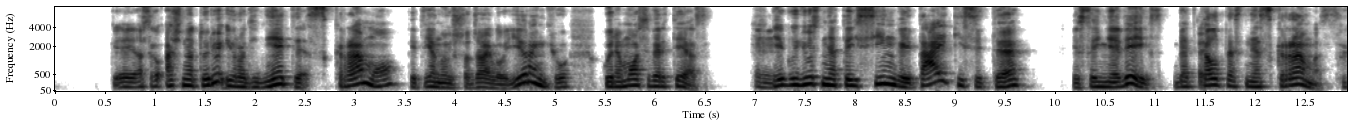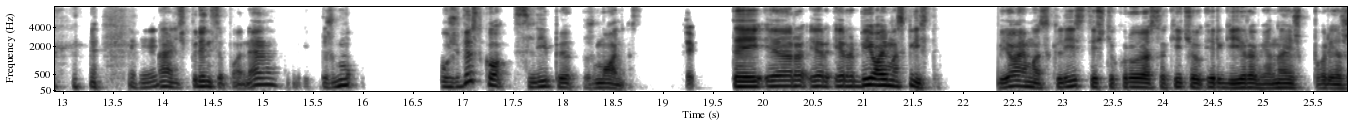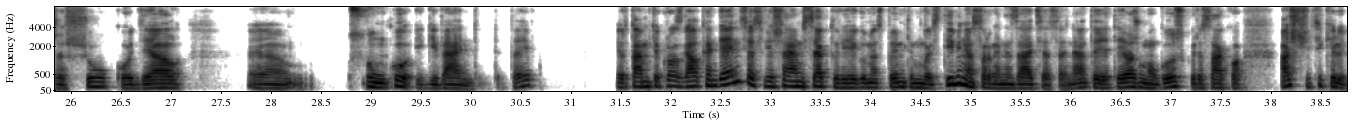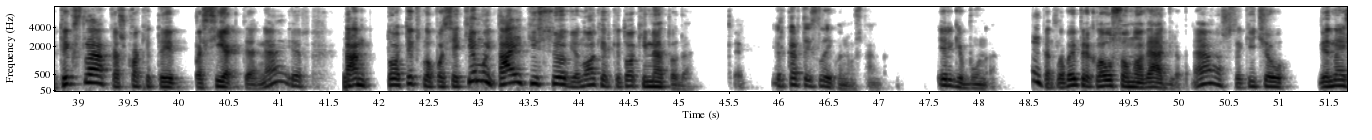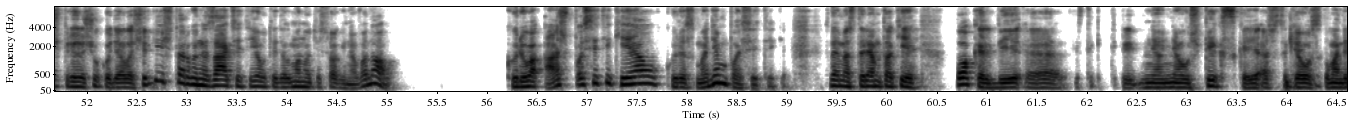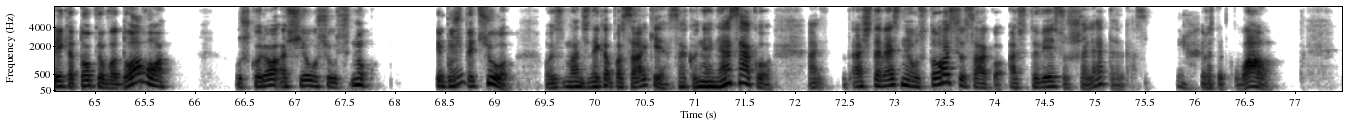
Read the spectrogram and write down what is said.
Kai Aš, sakau, aš neturiu įrodinėti skramo, kaip vieno iš agilo įrankių, kuriamos vertės. Mhm. Jeigu jūs neteisingai taikysite, jisai neveiks, bet kaltas neskramas. Mhm. Na, iš principo, ne? Žmo... Už visko slypi žmonės. Taip. Tai ir, ir, ir bijojimas klysti. Bijojimas klysti, iš tikrųjų, aš sakyčiau, irgi yra viena iš priežasčių, kodėl e, sunku įgyvendinti. Taip. Ir tam tikros gal kandencijos viešajam sektoriui, jeigu mes paimtim valstybinės organizacijas, ne, tai atėjo žmogus, kuris sako, aš įsikeliu tikslą kažkokį tai pasiekti, ne, ir tam to tikslo pasiekimui taikysiu vienokį ir kitokį metodą. Ir kartais laiko neužtenka. Irgi būna. Kad labai priklauso nuo vedlio. Ne? Aš sakyčiau, viena iš priežasčių, kodėl aš irgi į šitą organizaciją atėjau, tai dėl mano tiesioginio vadovo kuriuo aš pasitikėjau, kuris manim pasitikė. Žinai, mes turėjom tokį pokalbį, e, jis tik, tikrai ne, neužpiks, kai aš sakiau, sakau, man reikia tokio vadovo, už kurio aš jaučiausi, nu, kaip už Mhm. pečių. O jis man, žinai, ką pasakė? Sako, ne, ne, sako, a- aš tavęs neustosiu, sako, aš stovėsiu šalia tavęs. Ir aš taip, wow.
